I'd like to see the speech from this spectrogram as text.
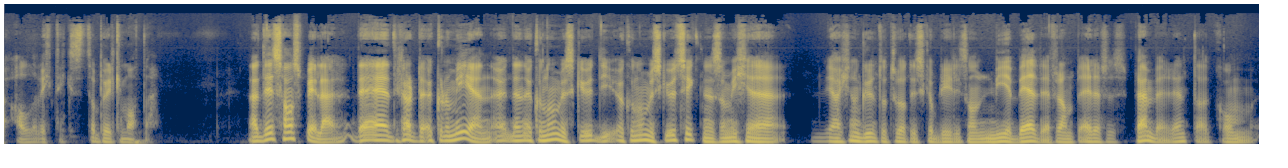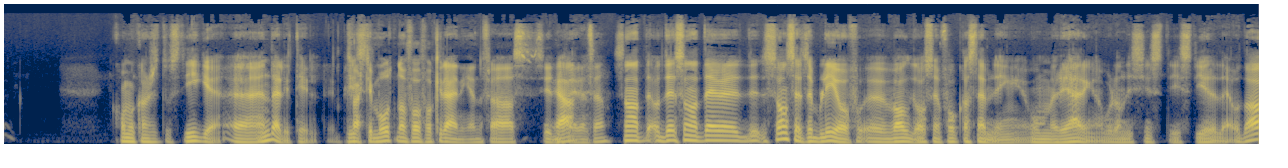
aller viktigst, og på hvilken måte? Ja, det er samspillet. Det er klart økonomien, den økonomiske, de økonomiske utsiktene som ikke Vi har ikke noen grunn til å tro at de skal bli litt sånn mye bedre fram til 11.9. Renta kom kommer kanskje til å stige uh, enda litt til. Tvert imot, nå får folk regningen fra sydenferien sin. Ja, sånn, at, det, sånn, at det, sånn sett så blir jo eh, valget også en folkeavstemning om regjeringa, hvordan de syns de styrer det. Og da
